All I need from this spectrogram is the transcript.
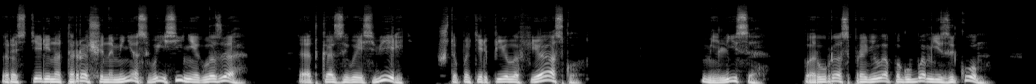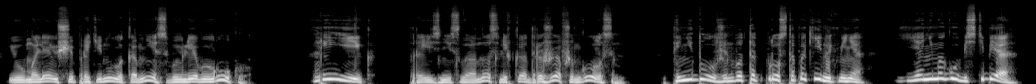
растерянно тараща на меня свои синие глаза, отказываясь верить, что потерпела фиаско. Мелиса пару раз провела по губам языком и умоляюще протянула ко мне свою левую руку. «Рик!» — произнесла она слегка дрожавшим голосом. «Ты не должен вот так просто покинуть меня! Я не могу без тебя!»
